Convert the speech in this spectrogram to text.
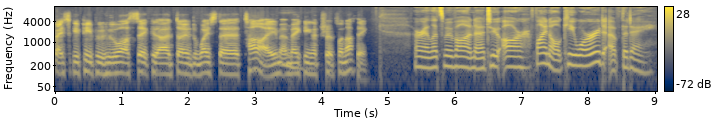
basically, people who are sick uh, don't waste their time mm. making a trip for nothing. All right, let's move on uh, to our final keyword of the day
